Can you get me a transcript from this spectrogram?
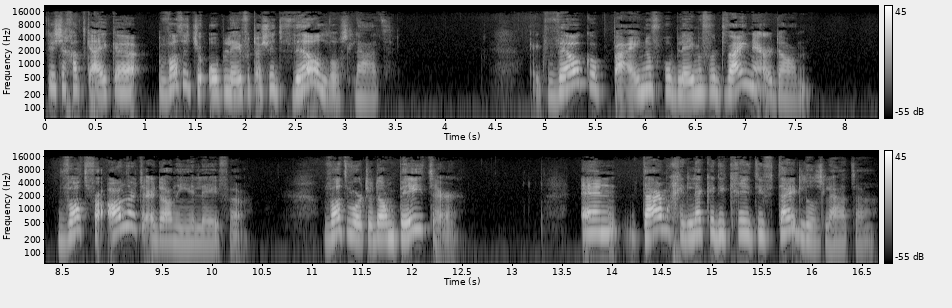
Dus je gaat kijken wat het je oplevert als je het wel loslaat. Kijk, welke pijn of problemen verdwijnen er dan? Wat verandert er dan in je leven? Wat wordt er dan beter? En daar mag je lekker die creativiteit loslaten.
